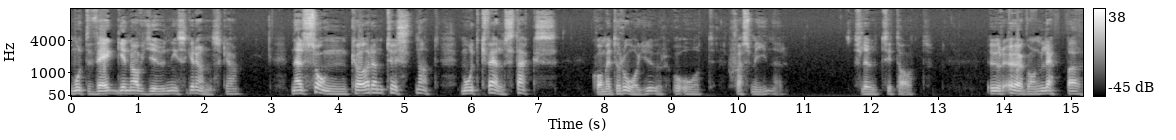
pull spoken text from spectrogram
mot väggen av junis grönska. När sångkören tystnat mot kvällsdags kom ett rådjur och åt jasminer. Slut citat. Ur Ögonläppar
